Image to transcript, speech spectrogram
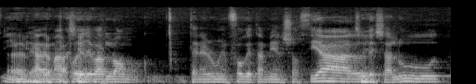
Y eh, además puede llevarlo a tener un enfoque también social, de salud.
